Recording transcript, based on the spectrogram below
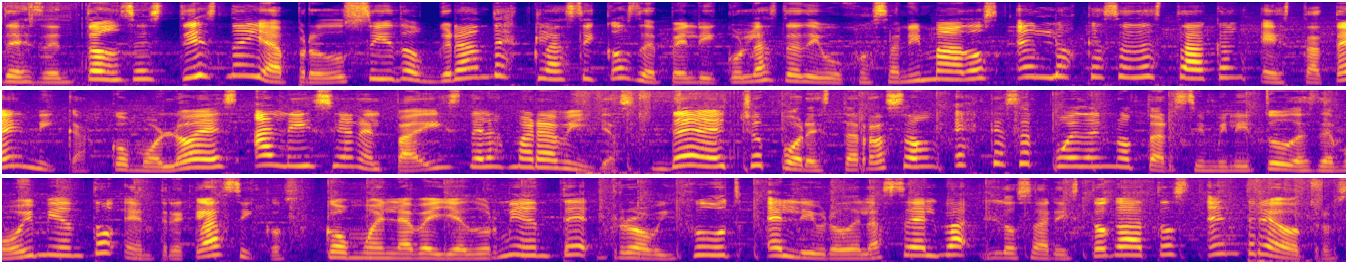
Desde entonces, Disney ha producido grandes clásicos de películas de dibujos animados en los que se destacan esta técnica, como lo es Alicia en el País de las Maravillas. De hecho, por esta razón es que se pueden notar similitudes de movimiento entre clásicos, como en La Bella Durmiente, Robin Hood, El Libro de la Selva, Los Aristogatos, entre otros.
